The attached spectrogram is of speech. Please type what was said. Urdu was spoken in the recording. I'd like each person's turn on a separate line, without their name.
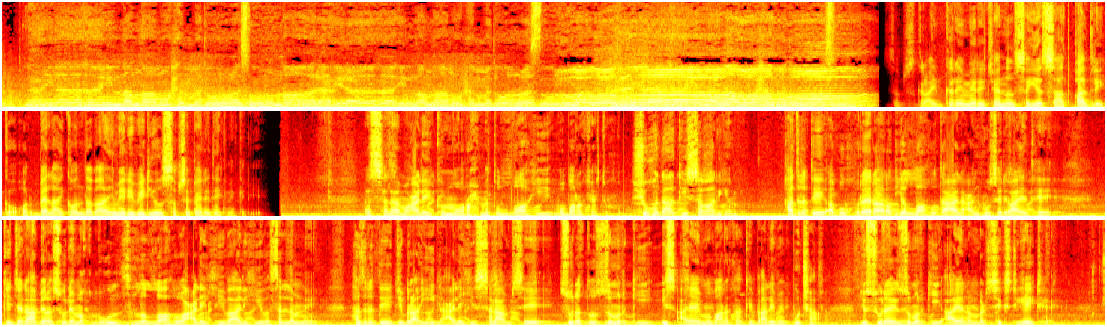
لا إله إلا الله محمد رسول الله. لا إله إلا الله محمد رسول الله. لا إله إلا الله محمد رسول
سبسکرائب کریں میرے چینل سید سعد قادری کو اور بیل آئیکن دبائیں میری ویڈیو سب سے پہلے دیکھنے کے لیے. السلام علیکم ورحمۃ اللہ وبرکاتہ. شہداء کی سواریاں. حضرت ابو حریرہ رضی اللہ تعالی عنہ سے روایت ہے کہ جناب رسول مقبول صلی اللہ علیہ وآلہ وسلم نے حضرت جبرائیل علیہ السلام سے سورة الزمر کی اس آیہ مبارکہ کے بارے میں پوچھا، جو سورہ زمر کی آیہ نمبر 68 ہے۔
